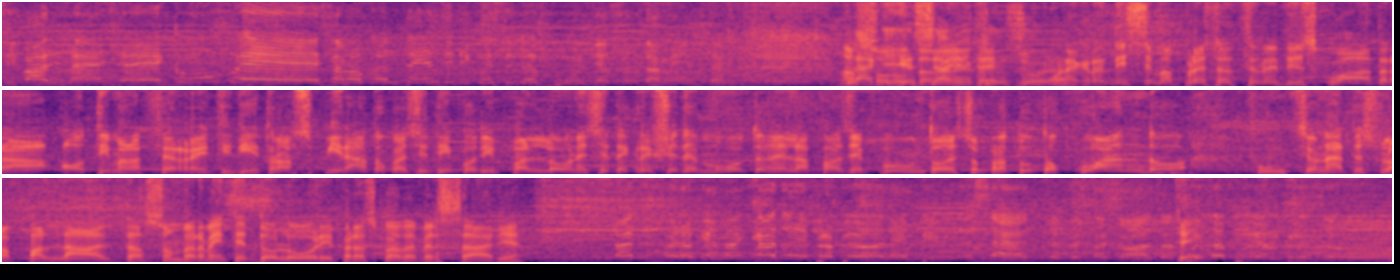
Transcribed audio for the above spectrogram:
si fa di meglio e comunque siamo contenti di questi due punti assolutamente. Laghi che siamo in chiusura. Una grandissima prestazione di squadra, ottima la Ferretti dietro, ha aspirato qualsiasi tipo di pallone, siete cresciute molto nella fase punto e soprattutto quando funzionate sulla palla alta, sono veramente dolori per la squadra avversaria. Infatti quello che è mancato è proprio nei primi due set questa cosa, sì. poi dopo abbiamo preso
